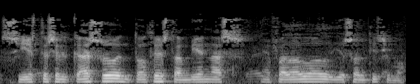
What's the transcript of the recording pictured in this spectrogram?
Si este es el caso, entonces también has enfadado a Dios Altísimo.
